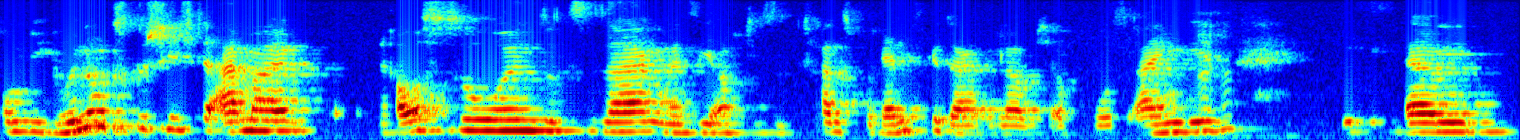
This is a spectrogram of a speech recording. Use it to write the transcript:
um die Gründungsgeschichte einmal rauszuholen, sozusagen, weil sie auf diese Transparenzgedanken, glaube ich, auch groß eingeht, mhm. ist, ähm,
